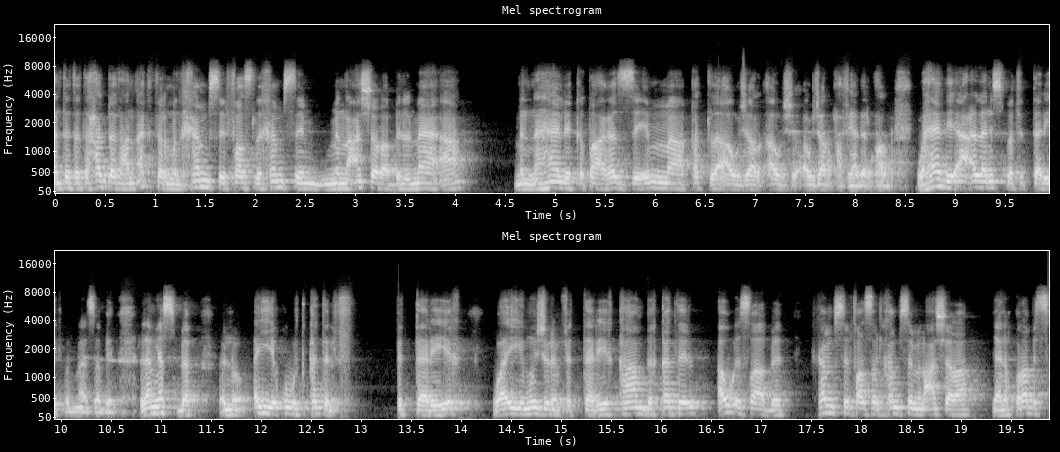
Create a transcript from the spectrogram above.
أنت تتحدث عن أكثر من 5.5 من عشرة بالمائة من أهالي قطاع غزة إما قتلى أو جر أو أو جرحى في هذه الحرب وهذه أعلى نسبة في التاريخ بالمناسبة. لم يسبق أنه أي قوة قتل في التاريخ وأي مجرم في التاريخ قام بقتل أو إصابة 5.5 من عشرة يعني قرابة 6%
